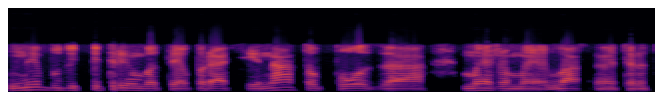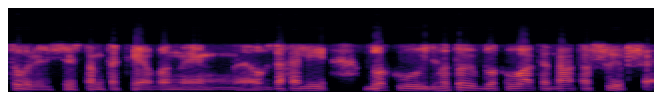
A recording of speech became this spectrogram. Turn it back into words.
не будуть підтримувати операції НАТО поза межами власної території. Щось там таке вони взагалі блокують, готові блокувати НАТО ширше.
